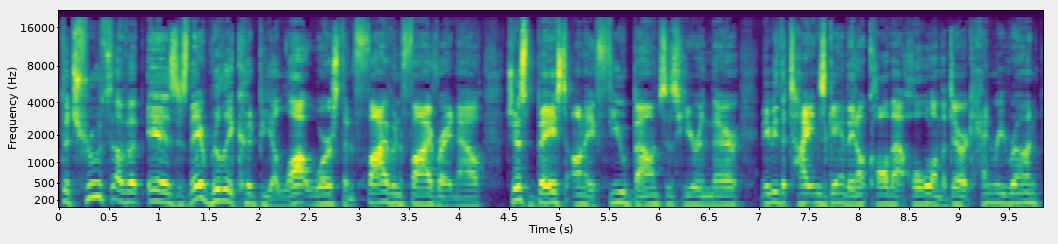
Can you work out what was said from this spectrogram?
the truth of it is, is they really could be a lot worse than five and five right now, just based on a few bounces here and there. Maybe the Titans game, they don't call that hold on the Derrick Henry run.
